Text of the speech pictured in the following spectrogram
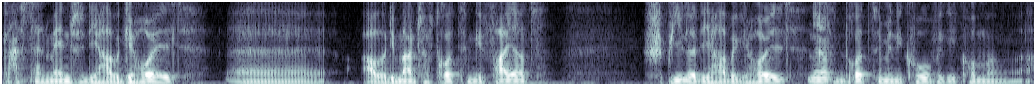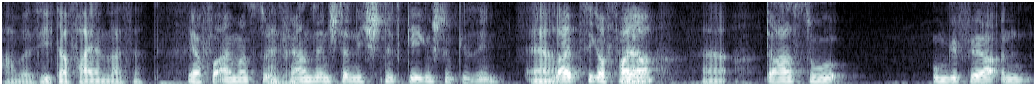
gab es dann Menschen, die haben geheult, äh, aber die Mannschaft trotzdem gefeiert. Spieler, die haben geheult, ja. sind trotzdem in die Kurve gekommen, aber sich da feiern lassen. Ja, vor allem hast du also. im Fernsehen ständig Schnitt gegen Schnitt gesehen. Ja. Leipziger Feier, ja. da hast du ungefähr ein,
